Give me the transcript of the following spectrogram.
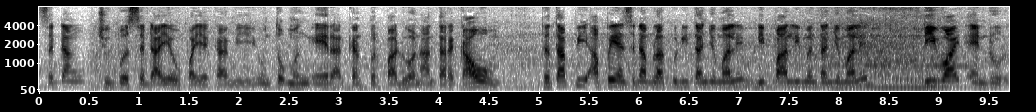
sedang cuba sedaya upaya kami untuk mengeratkan perpaduan antara kaum. Tetapi apa yang sedang berlaku di Tanjung Malim, di Parlimen Tanjung Malim, divide and rule.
